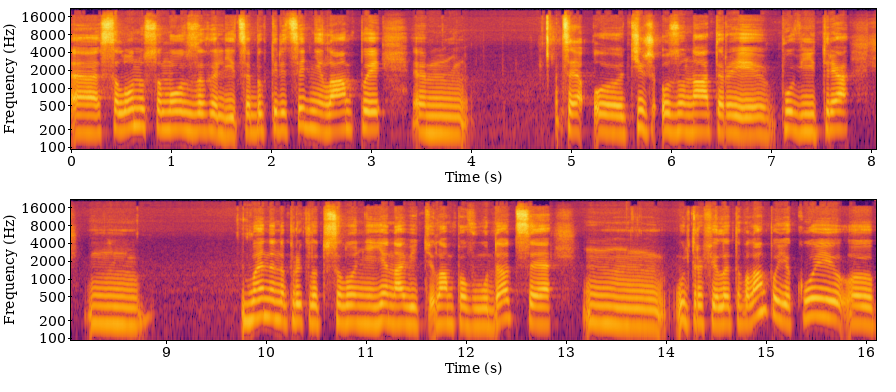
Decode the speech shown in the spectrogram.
е, салону самого взагалі, це бактерицидні лампи. ем, Це ті ж озонатори повітря. У мене, наприклад, в салоні є навіть лампа Вуда. Це ультрафіолетова лампа, якою, е,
